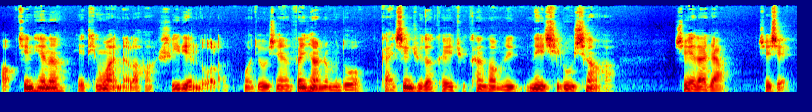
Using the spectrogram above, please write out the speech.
好，今天呢也挺晚的了哈，十一点多了，我就先分享这么多。感兴趣的可以去看看我们那那期录像哈，谢谢大家，谢谢。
